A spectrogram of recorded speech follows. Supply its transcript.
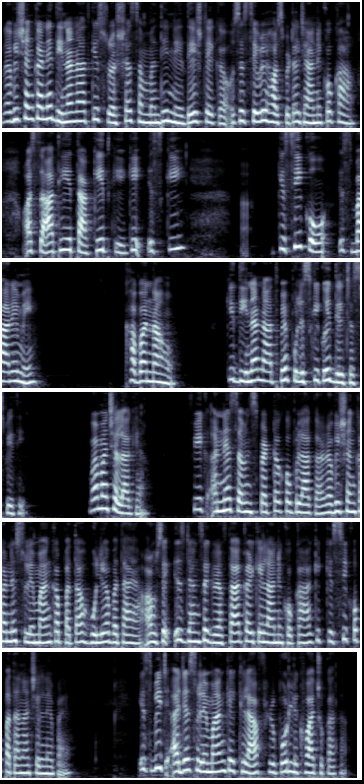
रविशंकर ने दीनानाथ की सुरक्षा संबंधी निर्देश देकर उसे सिविल हॉस्पिटल जाने को कहा और साथ ही ये ताकीद की कि इसकी किसी को इस बारे में खबर ना हो कि दीनानाथ में पुलिस की कोई दिलचस्पी थी। वर्मा चला गया। फिर एक अन्य सब इंस्पेक्टर को बुलाकर रविशंकर ने सुलेमान का पता होलिया बताया और उसे इस ढंग से गिरफ़्तार करके लाने को कहा कि किसी को पता ना चलने पाए। इस बीच अजय सुलेमान के खिलाफ रिपोर्ट लिखवा चुका था।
